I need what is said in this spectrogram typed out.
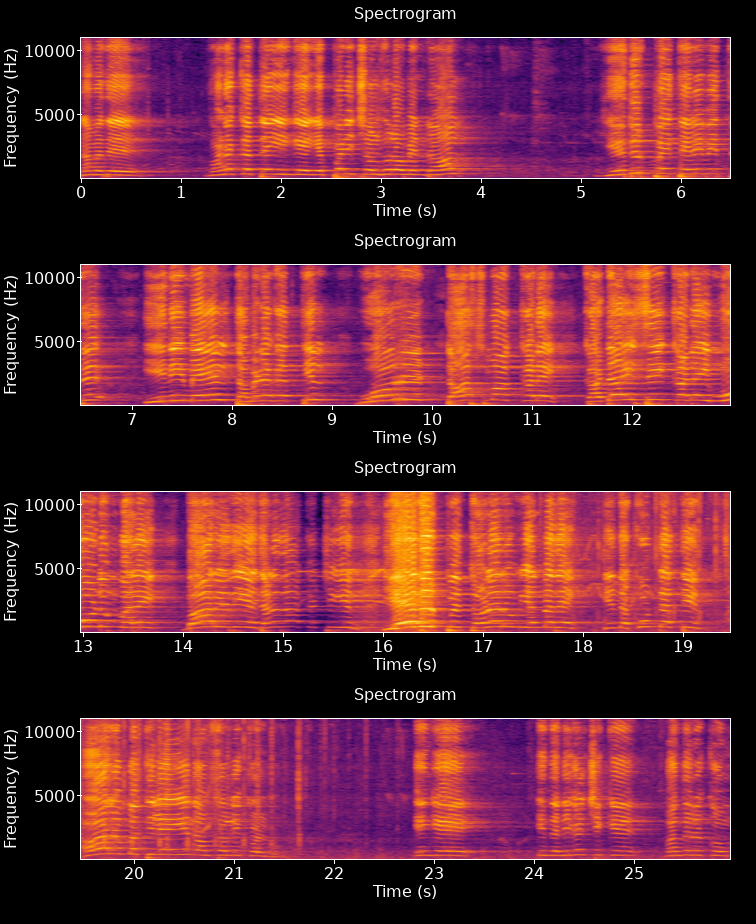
நமது வணக்கத்தை இங்கே எப்படி சொல்கிறோம் என்றால் எதிர்ப்பை தெரிவித்து இனிமேல் தமிழகத்தில் ஒரு டாஸ்மாக் கடை கடைசி கடை மூடும் வரை பாரதிய ஜனதா கட்சியின் எதிர்ப்பு தொடரும் என்பதை இந்த கூட்டத்தின் ஆரம்பத்திலேயே நாம் சொல்லிக் கொள்வோம் இங்கே இந்த நிகழ்ச்சிக்கு வந்திருக்கும்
